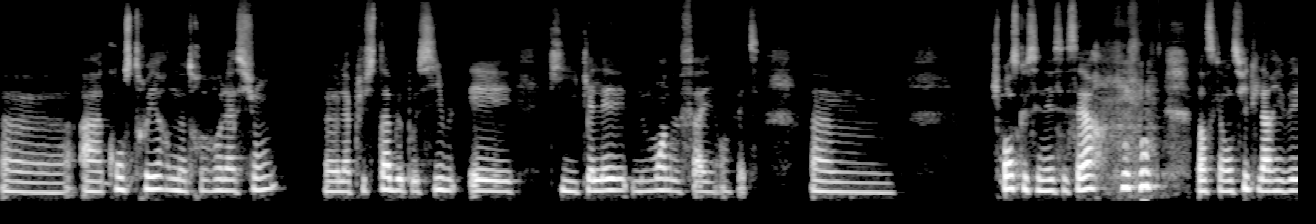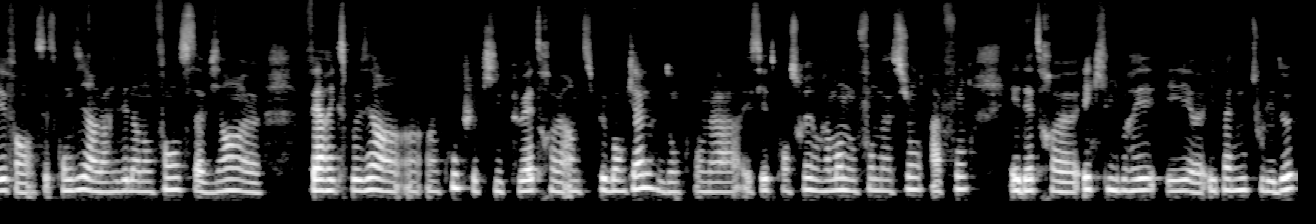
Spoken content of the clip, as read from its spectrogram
à construire notre relation la plus stable possible et qui qu'elle ait le moins de failles, en fait je pense que c'est nécessaire parce qu'ensuite l'arrivée, enfin c'est ce qu'on dit, hein, l'arrivée d'un enfant, ça vient faire exploser un, couple qui peut être un petit peu bancal. Donc on a essayé de construire vraiment nos fondations à fond et d'être équilibrés et épanouis tous les deux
